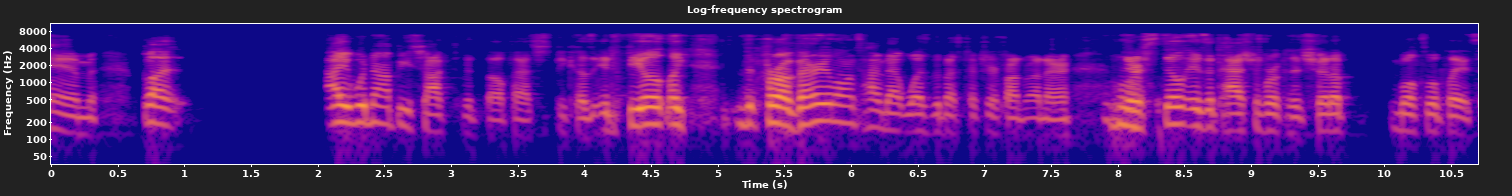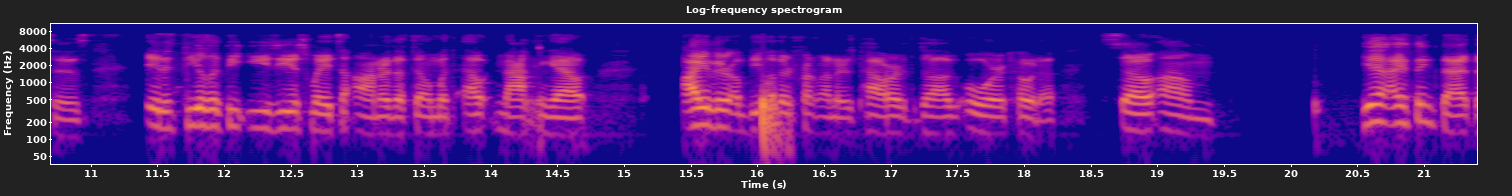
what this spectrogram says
him, but I would not be shocked if it's Belfast just because it feels like for a very long time that was the best picture frontrunner. Mm-hmm. There still is a passion for it because it showed up multiple places. It feels like the easiest way to honor the film without knocking out either of the other frontrunners, Power of the Dog or Coda. So, um, yeah, I think that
